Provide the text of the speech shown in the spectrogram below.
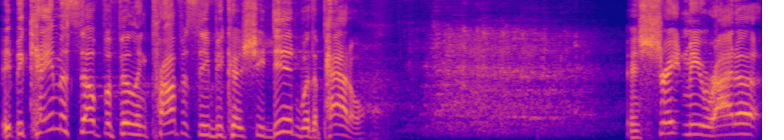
it became a self fulfilling prophecy because she did with a paddle and straighten me right up.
